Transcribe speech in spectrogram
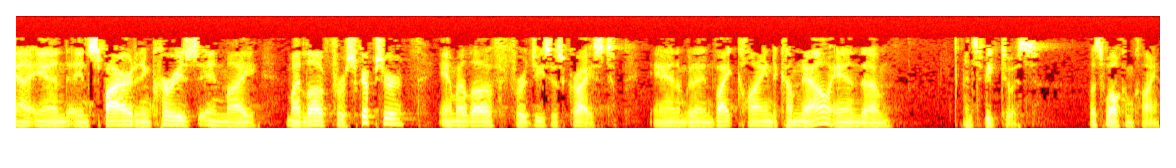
uh, and inspired and encouraged in my my love for Scripture and my love for Jesus Christ. And I'm going to invite Klyne to come now and, um, and speak to us. Let's welcome Klyne.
